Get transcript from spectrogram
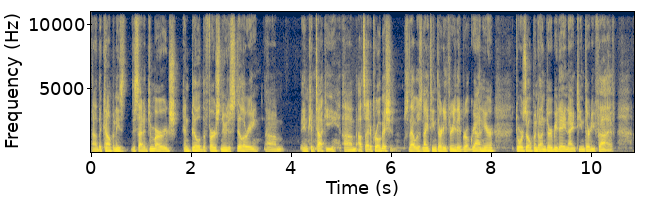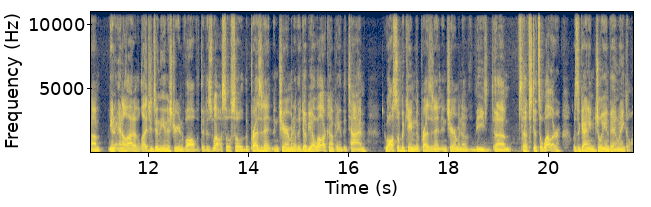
uh, the companies decided to merge and build the first new distillery um, in Kentucky um, outside of Prohibition. So that was 1933. They broke ground here. Doors opened on Derby Day, 1935. Um, you know, and a lot of the legends in the industry involved with it as well. So, so the president and chairman of the W.L. Weller Company at the time, who also became the president and chairman of the um, of Stitzel Weller, was a guy named Julian Van Winkle.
